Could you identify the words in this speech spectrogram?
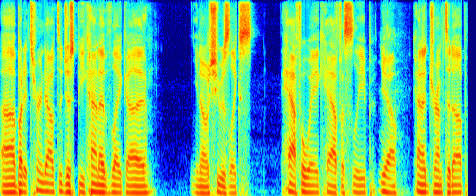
uh, but it turned out to just be kind of like a, you know, she was like half awake, half asleep Yeah. kind of dreamt it up.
